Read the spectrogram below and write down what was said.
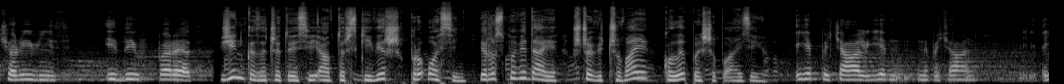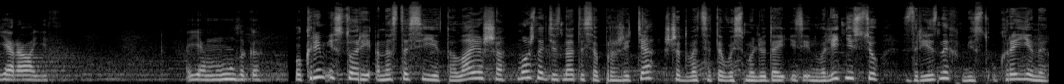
чарівність. Іди вперед. Жінка зачитує свій авторський вірш про осінь і розповідає, що відчуває, коли пише поезію. Є печаль, є не печаль, є радість, є музика. Окрім історії Анастасії та Лайоша, можна дізнатися про життя ще 28 людей із інвалідністю з різних міст України.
